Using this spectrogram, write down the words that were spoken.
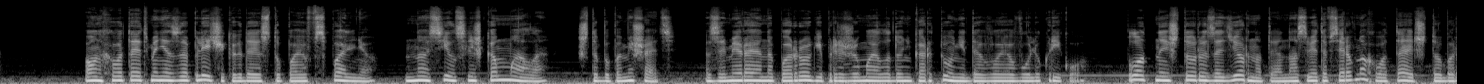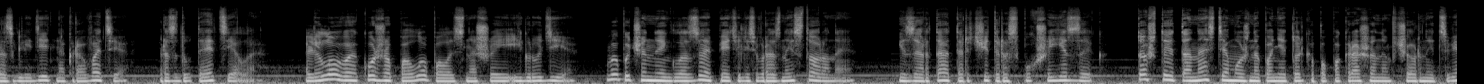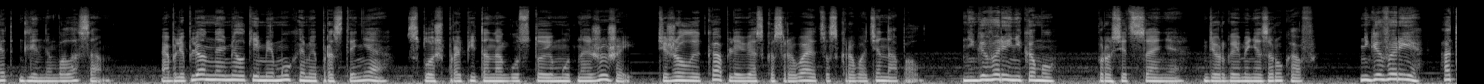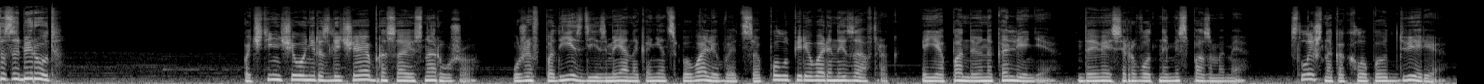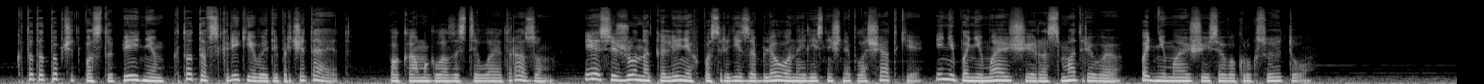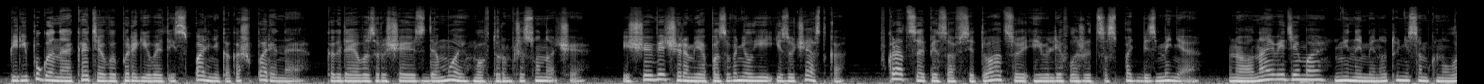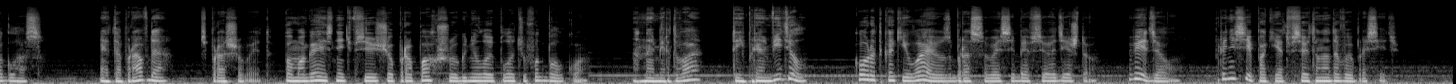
Он хватает меня за плечи, когда я ступаю в спальню, но сил слишком мало, чтобы помешать. Замирая на пороге, прижимая ладонь к рту, не давая волю крику. Плотные шторы задернуты, но света все равно хватает, чтобы разглядеть на кровати раздутое тело. Лиловая кожа полопалась на шее и груди. Выпученные глаза пятились в разные стороны. Изо рта торчит распухший язык. То, что это Настя, можно понять только по покрашенным в черный цвет длинным волосам. Облепленная мелкими мухами простыня, сплошь пропитана густой мутной жижей, тяжелые капли вязко срываются с кровати на пол. «Не говори никому», – просит Саня, дергая меня за рукав. «Не говори, а то заберут!» Почти ничего не различая, бросаюсь наружу. Уже в подъезде из меня наконец вываливается полупереваренный завтрак, и я падаю на колени, давясь рвотными спазмами. Слышно, как хлопают двери, кто-то топчет по ступеням, кто-то вскрикивает и причитает. Пока мгла застилает разум, я сижу на коленях посреди заблеванной лестничной площадки и непонимающе рассматриваю поднимающуюся вокруг суету. Перепуганная Катя выпрыгивает из спальни, как ошпаренная, когда я возвращаюсь домой во втором часу ночи. Еще вечером я позвонил ей из участка, вкратце описав ситуацию и велев ложиться спать без меня. Но она, видимо, ни на минуту не сомкнула глаз. «Это правда?» – спрашивает, помогая снять все еще пропахшую гнилой плотью футболку. «Она мертва? Ты прям видел?» Коротко киваю, сбрасывая себя всю одежду. «Видел. Принеси пакет, все это надо выбросить.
